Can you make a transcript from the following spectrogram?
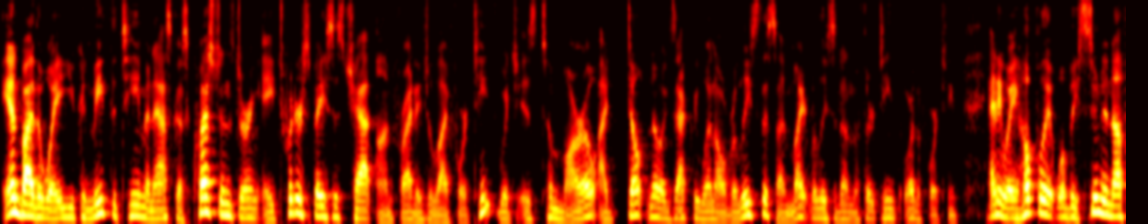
And by the way, you can meet the team and ask us questions during a Twitter Spaces chat on Friday, July 14th, which is tomorrow. I don't know exactly when I'll release this. I might release it on the 13th or the 14th. Anyway, hopefully it will be soon enough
